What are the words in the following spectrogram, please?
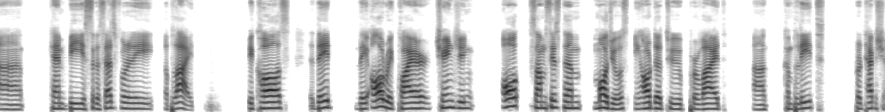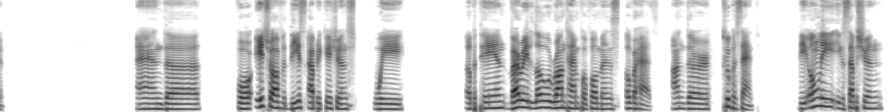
uh, can be successfully applied because they they all require changing all some system modules in order to provide uh, complete protection. And uh, for each of these applications, we obtain very low runtime performance overheads under 2%. The only exception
